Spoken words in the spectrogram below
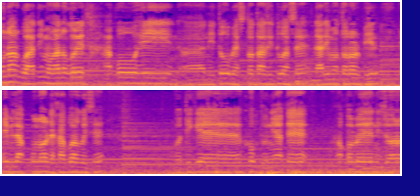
পুনৰ গুৱাহাটী মহানগৰীত আকৌ সেই নিতৌ ব্যস্ততা যিটো আছে গাড়ী মটৰৰ ভিৰ সেইবিলাক পুনৰ দেখা পোৱা গৈছে। গতিকে খুব ধুনীয়াকৈ সকলোৱে নিজৰ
